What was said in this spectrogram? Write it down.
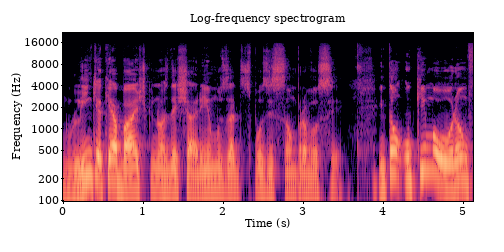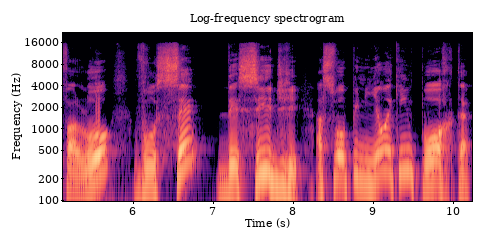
no link aqui abaixo que nós deixaremos à disposição para você. Então, o que Mourão falou, você decide. A sua opinião é que importa.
